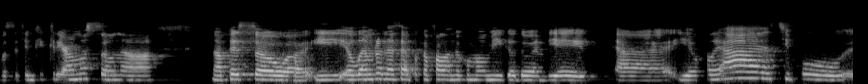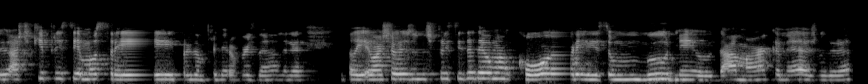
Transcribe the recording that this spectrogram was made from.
Você tem que criar emoção na na pessoa. E eu lembro nessa época falando com uma amiga do MBA Uh, e eu falei, ah, tipo, eu acho que precisa, mostrei, por exemplo, a primeira versão, né? Eu falei, eu acho que a gente precisa de uma cores, um mood meio da marca mesmo, né?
